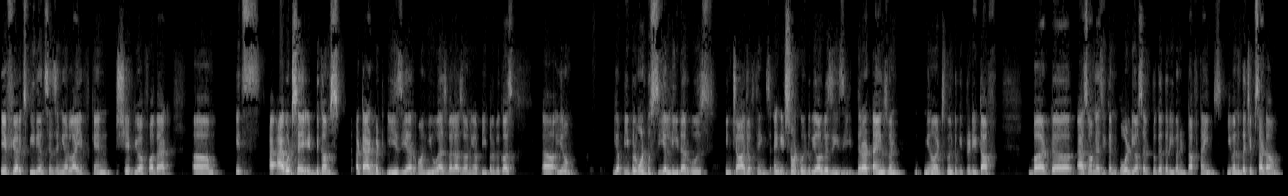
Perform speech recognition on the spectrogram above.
if your experiences in your life can shape you up for that, um, it's I, I would say it becomes a tad bit easier on you as well as on your people because uh, you know your people want to see a leader who's in charge of things. And it's not going to be always easy. There are times when you know it's going to be pretty tough. But uh, as long as you can hold yourself together even in tough times even if the chips are down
